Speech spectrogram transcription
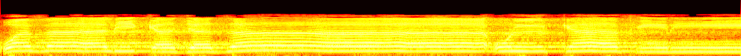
وذلك جزاء الكافرين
